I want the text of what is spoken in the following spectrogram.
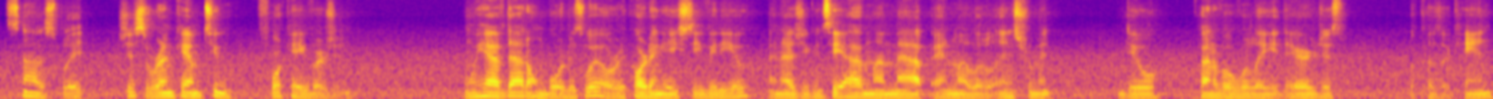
it's not a split, just a Runcam 2 4K version. And we have that on board as well, recording HD video. And as you can see, I have my map and my little instrument deal kind of overlaid there just because I can.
